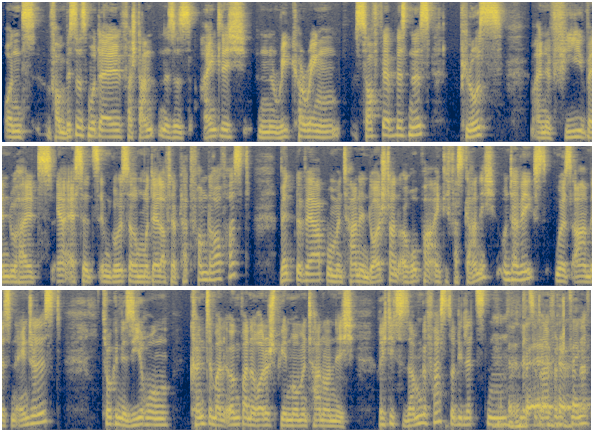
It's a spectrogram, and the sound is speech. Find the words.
Und vom Businessmodell verstanden ist es eigentlich ein Recurring Software Business plus eine Fee, wenn du halt eher Assets im größeren Modell auf der Plattform drauf hast. Wettbewerb momentan in Deutschland, Europa eigentlich fast gar nicht unterwegs, USA ein bisschen Angelist. Tokenisierung könnte man irgendwann eine Rolle spielen, momentan noch nicht. Richtig zusammengefasst, so die letzten, per drei, perfekt,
